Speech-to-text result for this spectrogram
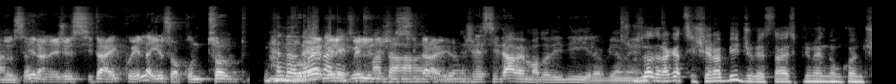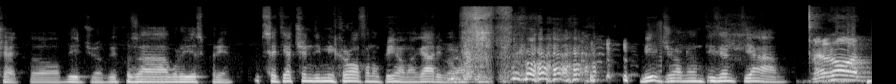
dicendo, se la necessità è quella, io so, con, so Ma non vorrei avere quelle necessità, io. Necessità per modo di dire, ovviamente. Scusate, ragazzi, c'era Biggio che stava esprimendo un concetto. Biggio, che cosa volevi esprimere? Se ti accendi il microfono prima, magari, però. Biggio, non ti sentiamo. Ah, no,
